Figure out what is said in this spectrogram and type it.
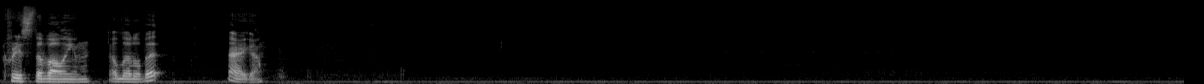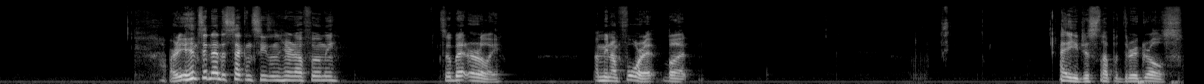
increase the volume a little bit. There you go. Are you hinting at a second season here Naofumi? It's a bit early. I mean, I'm for it, but... Hey, you just slept with three girls.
